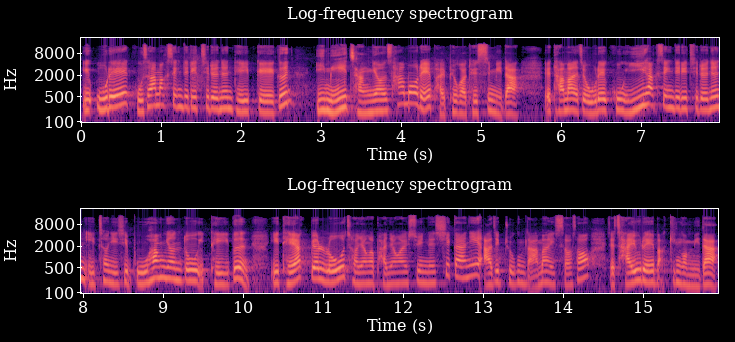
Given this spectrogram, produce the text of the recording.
이 올해 고3 학생들이 치르는 대입 계획은 이미 작년 3월에 발표가 됐습니다. 예, 다만 이제 올해 고2 학생들이 치르는 2025학년도 대입은 이 대학별로 전형을 반영할 수 있는 시간이 아직 조금 남아 있어서 자율에 맡긴 겁니다.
